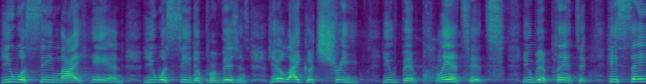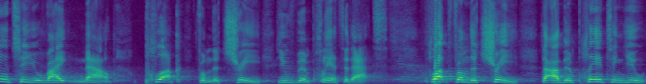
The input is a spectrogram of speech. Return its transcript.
You will see my hand. You will see the provisions. You're like a tree. You've been planted. You've been planted. He's saying to you right now pluck from the tree you've been planted at pluck from the tree that I've been planting you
